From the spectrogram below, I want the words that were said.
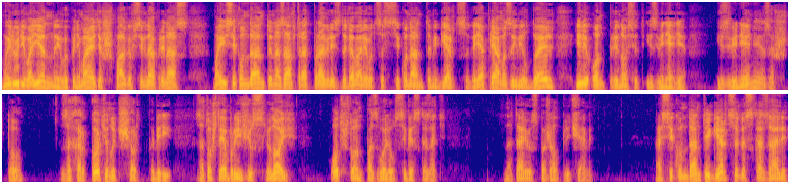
Мы люди военные, вы понимаете, шпага всегда при нас. Мои секунданты на завтра отправились договариваться с секундантами герцога. Я прямо заявил дуэль, или он приносит извинения. Извинения за что? За Харкотину, черт побери! За то, что я брызжу слюной! Вот что он позволил себе сказать. Нотариус пожал плечами. А секунданты герцога сказали,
